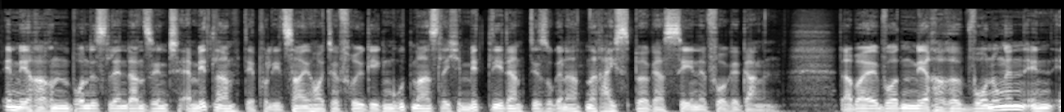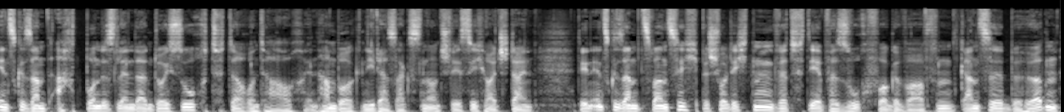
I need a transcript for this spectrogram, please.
In mehreren Bundesländern sind Ermittler der Polizei heute früh gegen mutmaßliche Mitglieder der sogenannten Reichsbürgerszene vorgegangen. Dabei wurden mehrere Wohnungen in insgesamt acht Bundesländern durchsucht, darunter auch in Hamburg, Niedersachsen und Schleswig-Holstein. Den insgesamt 20 Beschuldigten wird der Versuch vorgeworfen, ganze Behörden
